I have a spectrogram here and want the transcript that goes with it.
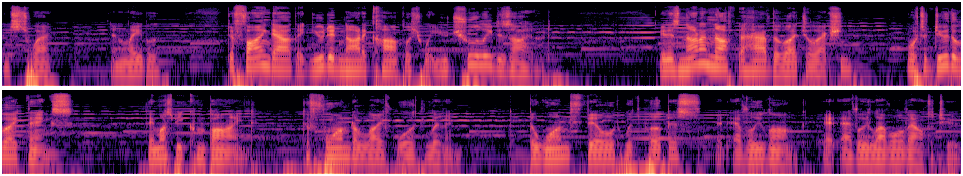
and sweat and labor to find out that you did not accomplish what you truly desired. It is not enough to have the right direction or to do the right things. They must be combined to form the life worth living the one filled with purpose at every rung, at every level of altitude.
